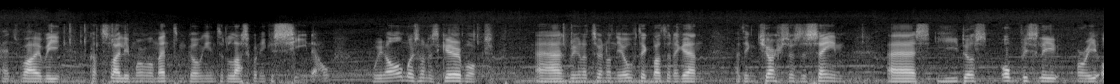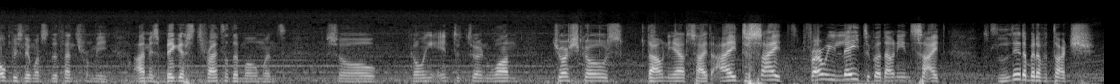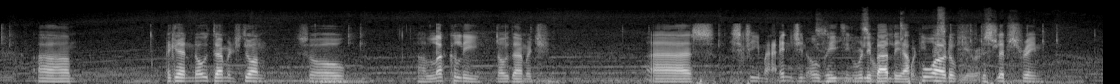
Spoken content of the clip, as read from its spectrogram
hence why we got slightly more momentum going into the last corner. You can see now we're almost on his gearbox. As we're gonna turn on the overtake button again. I think Josh does the same as he does obviously, or he obviously wants to defend from me. I'm his biggest threat at the moment. So going into turn one, Josh goes down the outside. I decide very late to go down the inside. It's a little bit of a touch. Um, again, no damage done. So uh, luckily, no damage. As you see my engine overheating really badly, I pull out of the slipstream.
